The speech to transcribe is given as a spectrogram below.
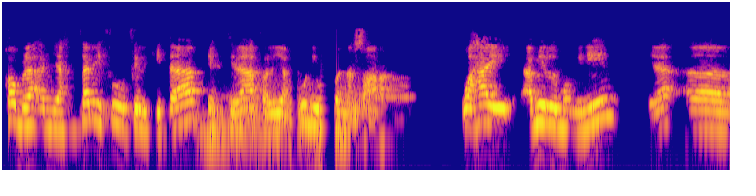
qabla an yakhtalifu fil kitab ikhtilaf al yahudi wa nasara. Wahai Amirul Mukminin, ya eh,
